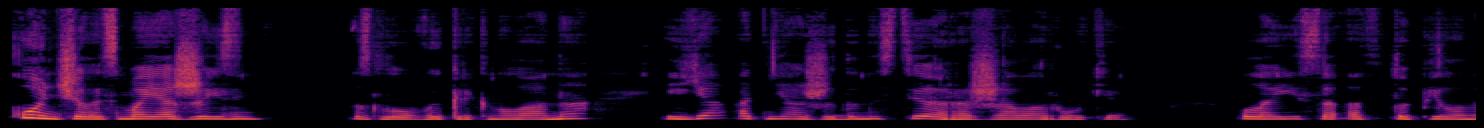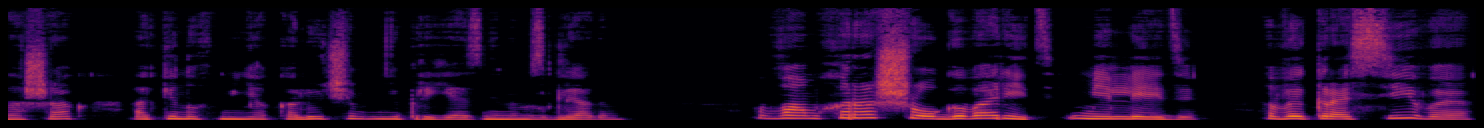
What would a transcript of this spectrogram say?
«Кончилась моя жизнь!» — зло выкрикнула она, и я от неожиданности разжала руки. Лаиса отступила на шаг, окинув меня колючим неприязненным взглядом. «Вам хорошо говорить, миледи. Вы красивая,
